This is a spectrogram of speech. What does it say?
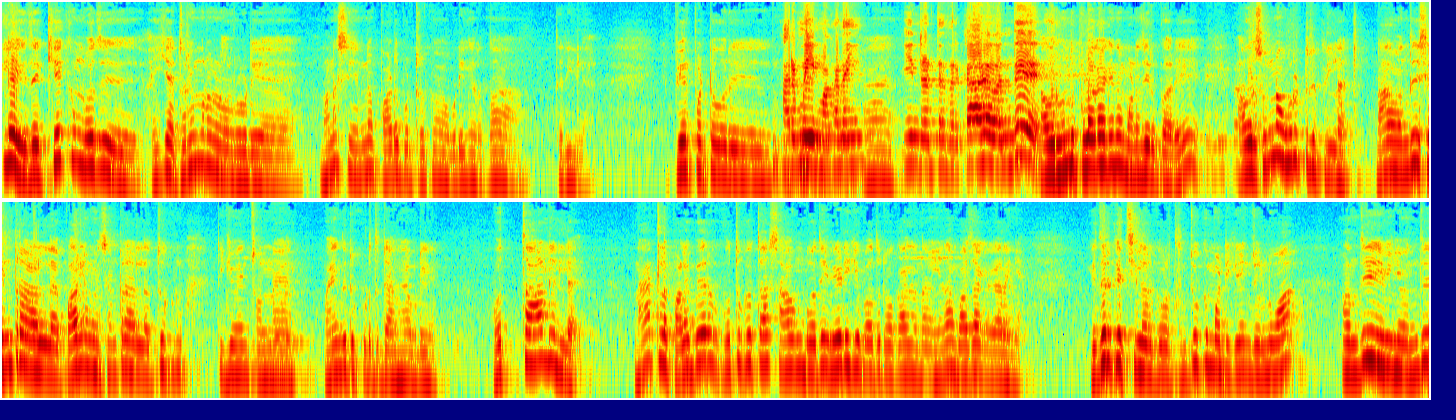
இல்லை இதை கேட்கும்போது ஐயா துரைமுருகன் அவர்களுடைய மனசு என்ன பாடுபட்டிருக்கும் அப்படிங்கிறது தான் தெரியல. இப்பேற்பட்ட ஒரு அருமை மகனை ஈன்றெடுத்ததற்காக வந்து அவர் வந்து புலகாக்கி தான் மணஞ்சிருப்பார் அவர் சொன்ன உருட்டு இருக்குல்ல நான் வந்து சென்ட்ரல் ஹாலில் பார்லிமெண்ட் சென்ட்ரல் ஹாலில் தூக்கு நிற்குவேன்னு சொன்னேன் பயந்துட்டு கொடுத்துட்டாங்க அப்படின்னு. ஒத்த ஆள் இல்லை. நாட்டில் பல பேர் கொத்து கொத்தா சாகும்போதே வேடிக்கை பார்த்துட்டு உட்காந்துருந்தாங்க தான் பாஜகக்காரங்க. எதிர்க்கட்சியில் இருக்க ஒருத்தன் தூக்க மாட்டேங்கிறேன்னு சொல்லுவான். வந்து இவங்க வந்து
